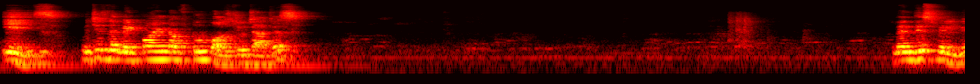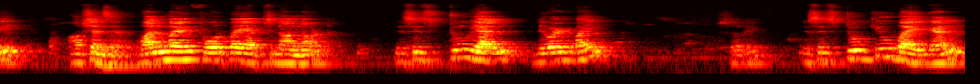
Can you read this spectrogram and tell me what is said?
is which is the midpoint of two positive charges. Then this will be option 0 1 by 4 pi epsilon naught. This is 2l divided by sorry this is 2q by l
